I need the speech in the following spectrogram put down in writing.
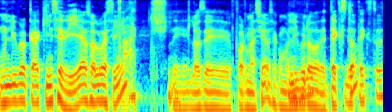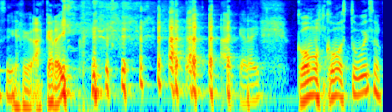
Un libro cada 15 días o algo así. Ah, de los de formación, o sea, como Ujú. libro de texto. De texto, sí. Ah, caray, ah, caray. ¿cómo, ¿cómo estuvo eso?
